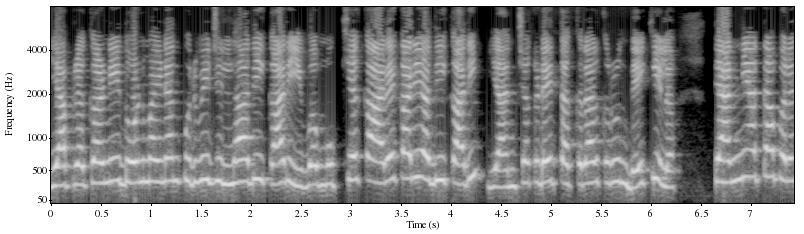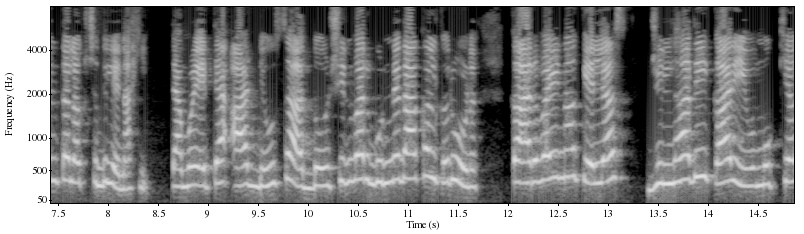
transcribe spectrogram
या प्रकरणी दोन महिन्यांपूर्वी जिल्हाधिकारी व मुख्य कार्यकारी अधिकारी यांच्याकडे तक्रार करून देखील त्यांनी आतापर्यंत लक्ष दिले नाही. त्यामुळे येत्या आठ दिवसात दोषींवर गुन्हे दाखल करून कारवाई न केल्यास जिल्हाधिकारी व मुख्य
